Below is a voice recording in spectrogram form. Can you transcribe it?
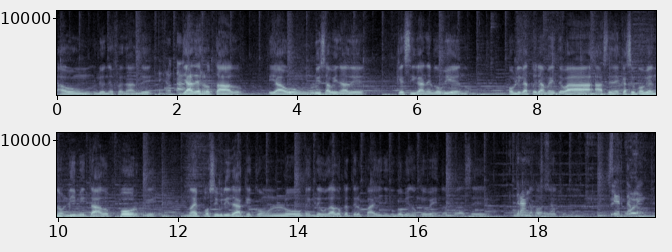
a un Leonel Fernández Derrotado. ya derrotado y a un Luis Abinader que si gana el gobierno obligatoriamente va a tener que hacer un gobierno limitado porque no hay posibilidad que con lo endeudado que esté el país ningún gobierno que venga pueda hacer Gran cosa cosa. del otro mundo. Ciertamente.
